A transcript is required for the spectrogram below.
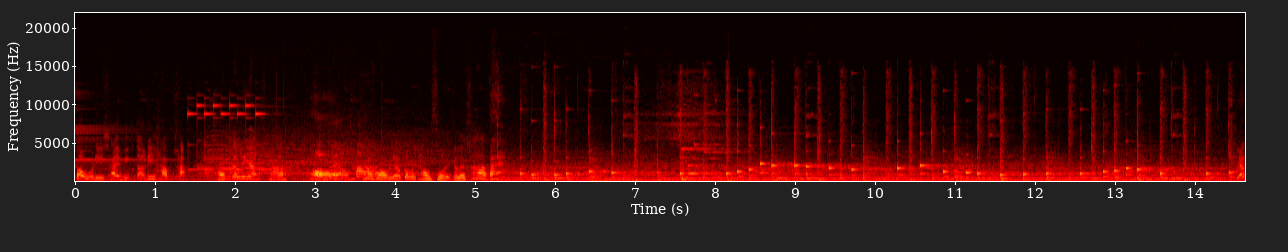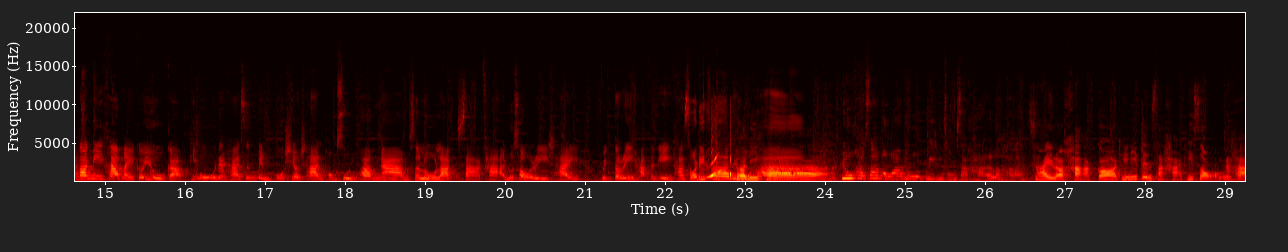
สาวรีย์ชัยวิกตอรี่หับค่ะ พร้อมกันหรือยังคะพร้อมแล้วค่ะ ถ้าพร้อมแล้วก็ไปทำสวยกันเลยค่ะแล ตอนนี้ค่ะใหม่ก็อยู่กับพี่อูนะคะ ซึ่งเป็นผู้เชี่ยวชาญของศูนย์ความงามสโลลักษณ์สาขาอนุสาวรีย์ชัยวิกตอรี่หับนั่นเองค่ะ สวัสดีค่ะพี่สอูวัสดีค่ะ พี่อูคะทราบมาว่าพี่อูมีถึง 2 สาขาแล้วเหรอคะ ใช่แล้วค่ะ ก็ที่นี่เป็นสาขาที่ 2 นะคะ ค่ะ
